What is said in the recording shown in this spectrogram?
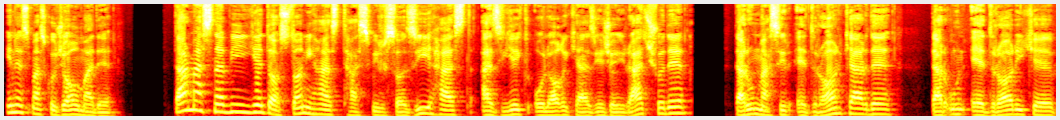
این اسم از کجا اومده؟ در مصنوی یه داستانی هست تصویرسازی هست از یک اولاغی که از یه جایی رد شده در اون مسیر ادرار کرده در اون ادراری که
